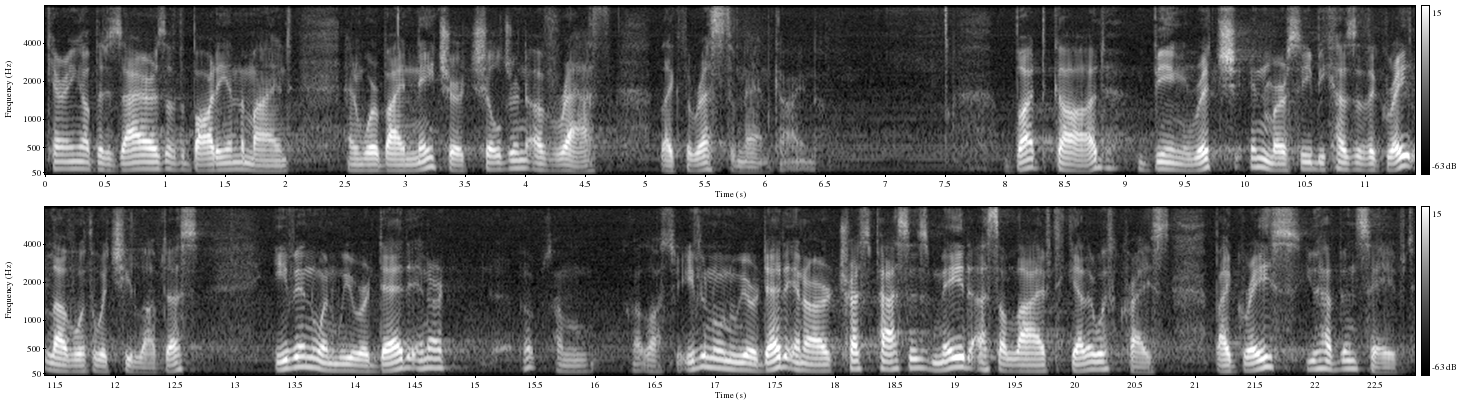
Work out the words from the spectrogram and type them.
carrying out the desires of the body and the mind, and were by nature children of wrath like the rest of mankind. But God, being rich in mercy because of the great love with which He loved us, even when we were dead in our oops, I'm got lost here. Even when we were dead in our trespasses, made us alive together with Christ. By grace you have been saved,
